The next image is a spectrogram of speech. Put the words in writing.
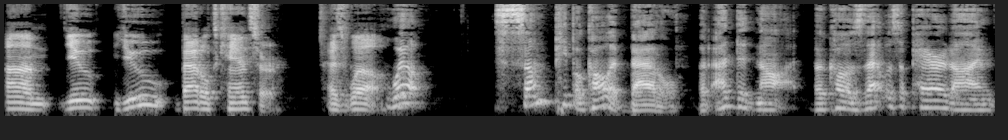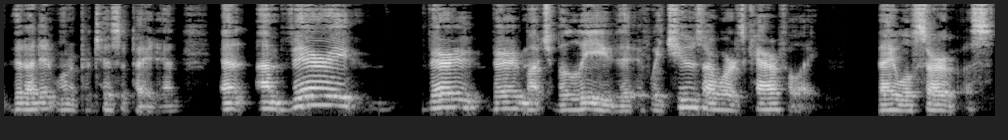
um, you you battled cancer as well. Well, some people call it battle, but I did not because that was a paradigm that I didn't want to participate in. And I'm very, very, very much believe that if we choose our words carefully, they will serve us.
